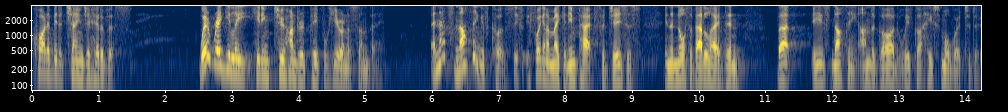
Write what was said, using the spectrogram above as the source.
quite a bit of change ahead of us. We're regularly hitting 200 people here on a Sunday. And that's nothing, of course. If, if we're going to make an impact for Jesus in the north of Adelaide, then that is nothing. Under God, we've got heaps more work to do.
